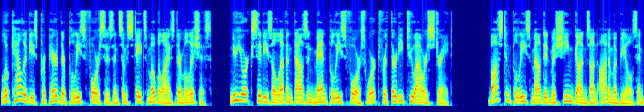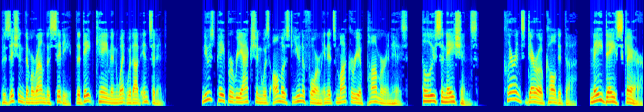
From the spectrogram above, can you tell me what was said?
Localities prepared their police forces and some states mobilized their militias. New York City's 11,000-man police force worked for 32 hours straight. Boston police mounted machine guns on automobiles and positioned them around the city. The date came and went without incident. Newspaper reaction was almost uniform in its mockery of Palmer and his hallucinations. Clarence Darrow called it the May Day Scare.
